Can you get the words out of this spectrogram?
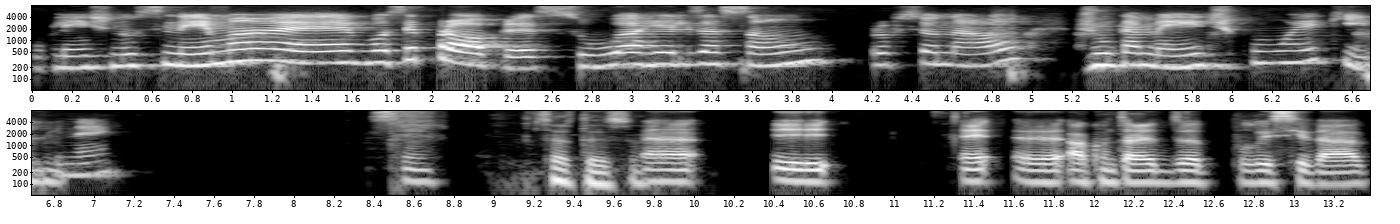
o cliente no cinema é você próprio, é sua realização profissional juntamente com a equipe, uhum. né? Sim. Certeza. Uh, e é, uh, ao contrário da publicidade,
